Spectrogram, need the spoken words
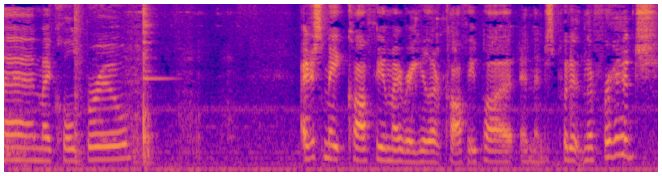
then my cold brew. I just make coffee in my regular coffee pot and then just put it in the fridge.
